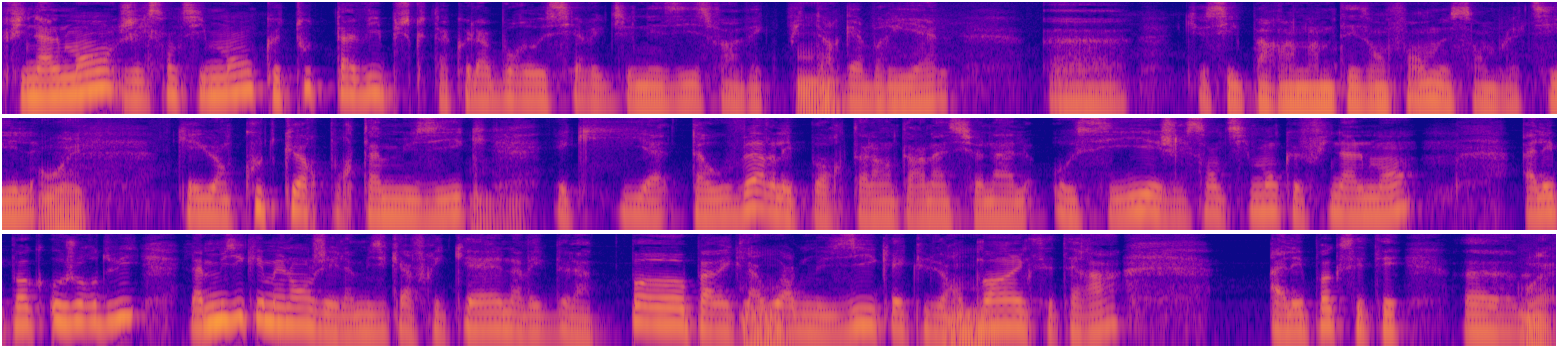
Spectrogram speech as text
Finalement, j'ai le sentiment que toute ta vie, puisque tu as collaboré aussi avec Genesis, enfin avec Peter Gabriel, euh, qui est aussi le parrain d'un de tes enfants, me semble-t-il, Oui. qui a eu un coup de cœur pour ta musique et qui t'a ouvert les portes à l'international aussi. Et j'ai le sentiment que finalement, à l'époque, aujourd'hui, la musique est mélangée. La musique africaine avec de la pop, avec la world music, avec l'urbain, etc. À l'époque, c'était euh, Ouais.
